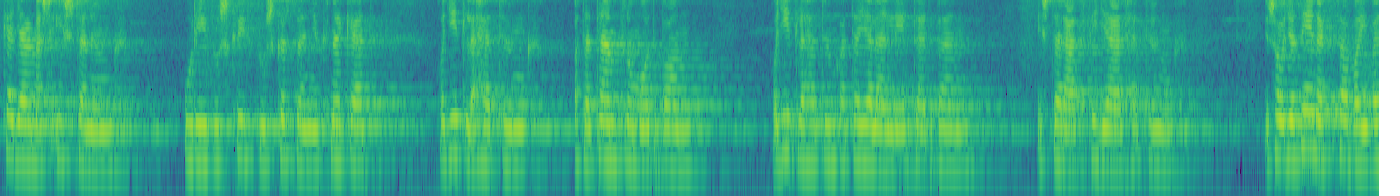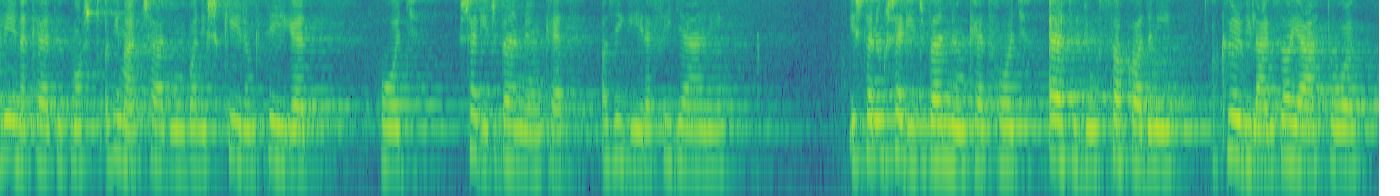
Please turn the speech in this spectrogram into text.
kegyelmes Istenünk, Úr Jézus Krisztus, köszönjük neked, hogy itt lehetünk a Te templomodban, hogy itt lehetünk a Te jelenlétedben, és Te rád figyelhetünk, és ahogy az ének szavaival énekeltük most az imádságunkban is, kérünk téged, hogy segíts bennünket az igére figyelni. Istenünk, segíts bennünket, hogy el tudjunk szakadni a külvilág zajától,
